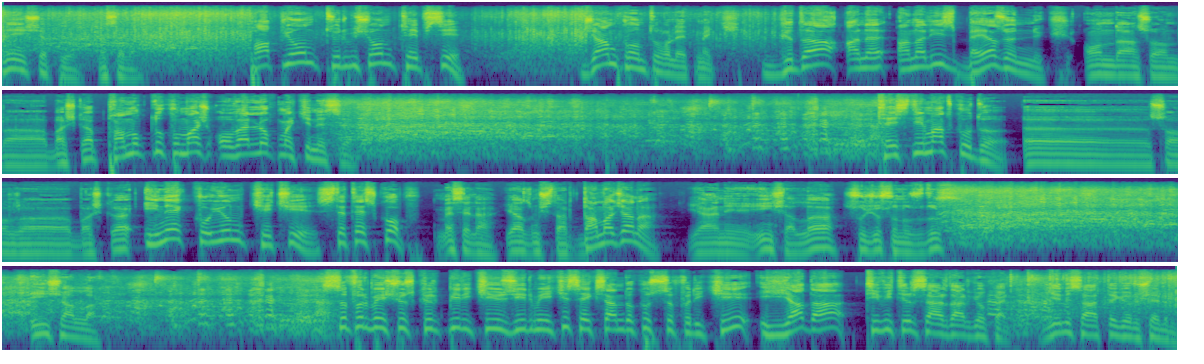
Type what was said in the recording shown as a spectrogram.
ne iş yapıyor mesela? Papyon, türbüşon, tepsi. Cam kontrol etmek. Gıda ana- analiz beyaz önlük. Ondan sonra başka pamuklu kumaş overlock makinesi. Teslimat kodu. Ee, sonra başka inek koyun keçi steteskop mesela yazmışlar. Damacana yani inşallah sucusunuzdur. İnşallah. 0541 222 8902 ya da Twitter Serdar Gökal. Yeni saatte görüşelim.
